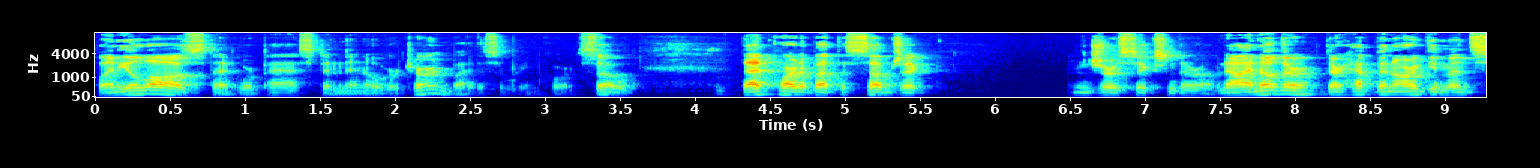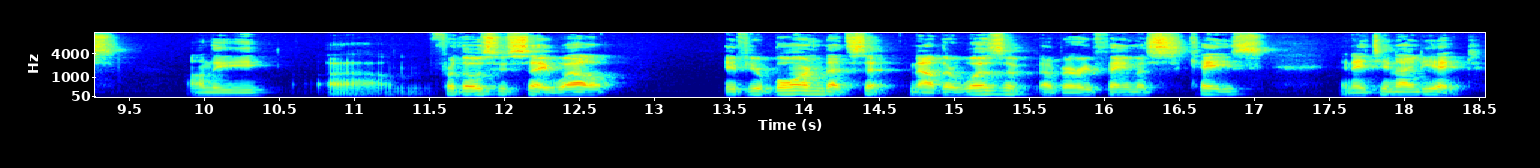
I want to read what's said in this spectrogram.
plenty of laws that were passed and then overturned by the Supreme Court. So that part about the subject jurisdiction thereof. Now I know there there have been arguments on the um, for those who say, well, if you're born, that's it. Now there was a, a very famous case in 1898,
